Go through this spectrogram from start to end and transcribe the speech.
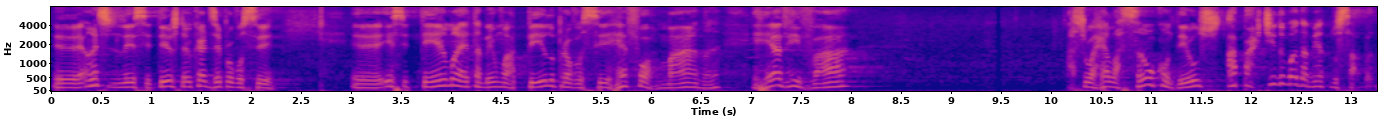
eh, antes de ler esse texto, eu quero dizer para você, esse tema é também um apelo para você reformar, né, reavivar a sua relação com Deus a partir do mandamento do sábado.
